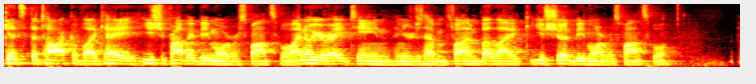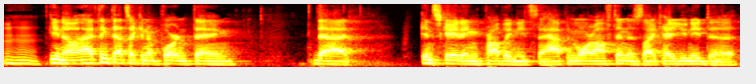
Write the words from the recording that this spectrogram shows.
gets the talk of like, hey, you should probably be more responsible. I know you're 18 and you're just having fun, but like you should be more responsible. Mm-hmm. You know, I think that's like an important thing that in skating probably needs to happen more often is like, hey, you need to,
